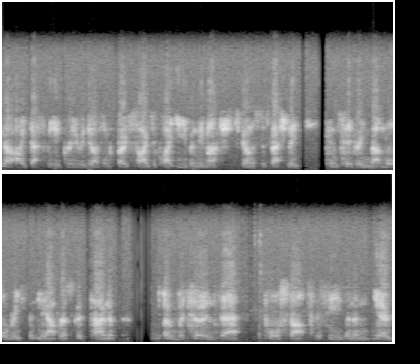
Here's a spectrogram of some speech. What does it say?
No, I definitely agree with you. I think both sides are quite evenly matched, to be honest, especially considering that more recently Aberystwyth Town have overturned their poor start to the season, and you know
